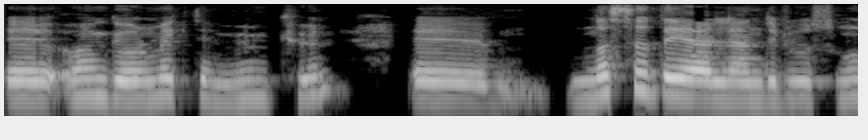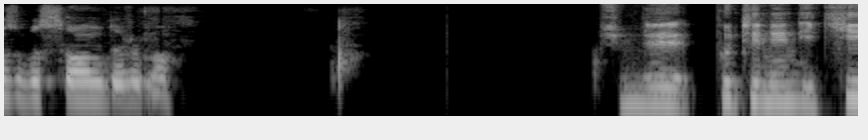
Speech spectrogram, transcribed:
eee, öngörmek de mümkün. Emm, nasıl değerlendiriyorsunuz bu son durumu? Şimdi Putin'in iki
